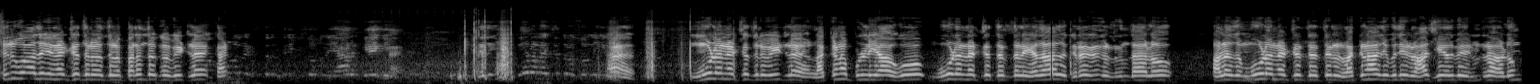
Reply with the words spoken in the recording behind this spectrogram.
திருவாதிரை நட்சத்திரத்தில் பிறந்தவங்க வீட்டில் கண் மூல நட்சத்திர வீட்டில் லக்கண புள்ளியாகவோ மூல நட்சத்திரத்தில் ஏதாவது கிரகங்கள் இருந்தாலோ அல்லது மூல நட்சத்திரத்தில் லக்னாதிபதி ராசியாதிபதி என்றாலும்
